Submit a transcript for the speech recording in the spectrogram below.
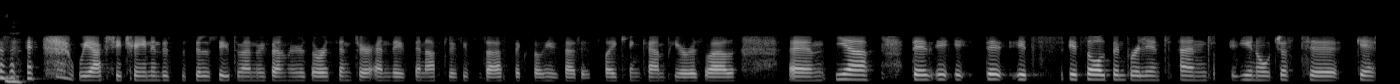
we actually train in this facility, the Manly Family Resource Centre, and they've been absolutely fantastic. So he's at his cycling camp here as well. Um, yeah, the, it, it, it's it's all been brilliant, and you know just to get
